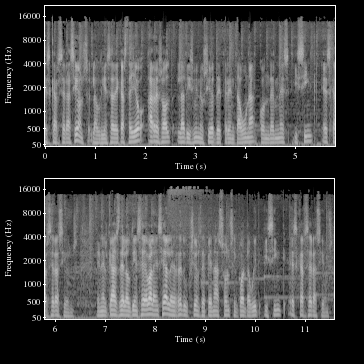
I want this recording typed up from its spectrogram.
escarceracions. L'Audiència de Castelló ha resolt la disminució de 31 condemnes i 5 escarceracions. En el cas de l'Audiència de València, les reduccions de pena són 58 i 5 escarceracions.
